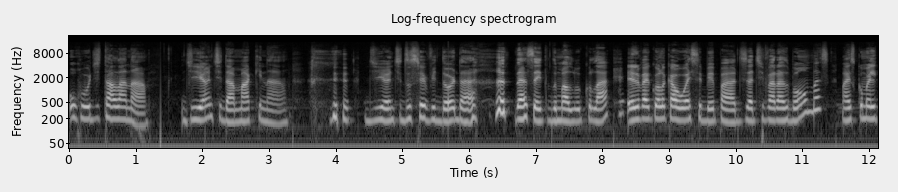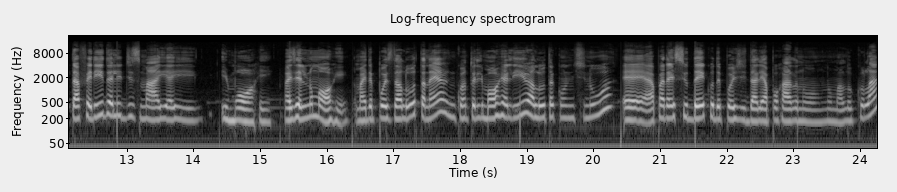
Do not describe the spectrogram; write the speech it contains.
O Rude tá lá na diante da máquina diante do servidor da, da seita do maluco lá. Ele vai colocar o USB para desativar as bombas, mas como ele tá ferido, ele desmaia e e morre. Mas ele não morre. Mas depois da luta, né? Enquanto ele morre ali, a luta continua. É, aparece o Deco depois de dar a porrada no, no maluco lá.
